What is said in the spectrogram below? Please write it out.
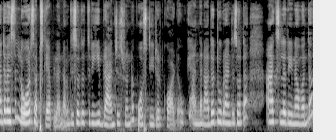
otherwise the lower subscapular nerve these are the three branches from the posterior cord okay and then other two branches are the axillary nerve and the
